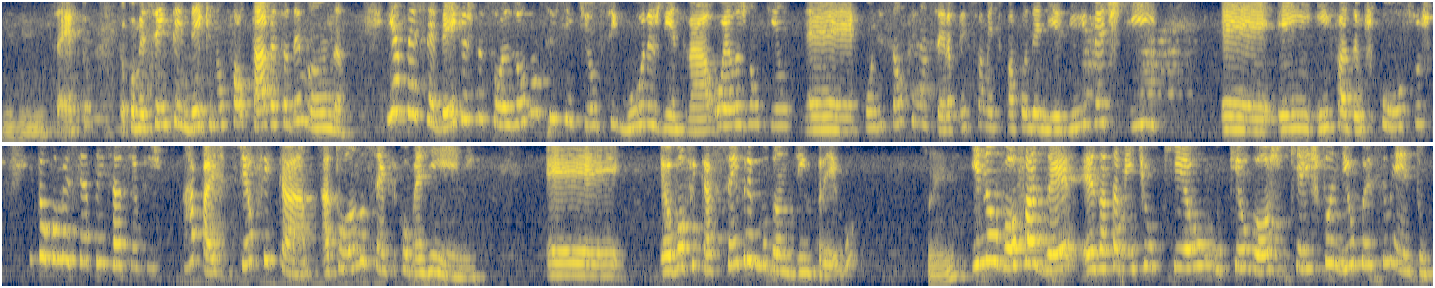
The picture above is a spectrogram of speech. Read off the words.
Uhum. Certo? Eu comecei a entender que não faltava essa demanda. E a perceber que as pessoas ou não se sentiam seguras de entrar, ou elas não tinham é, condição financeira, principalmente com a pandemia, de investir é, em, em, fazer os cursos. Então, comecei a pensar assim: eu fiz, rapaz, se eu ficar atuando sempre como RM, é, eu vou ficar sempre mudando de emprego. Sim. E não vou fazer exatamente o que eu, o que eu gosto, que é expandir o conhecimento.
